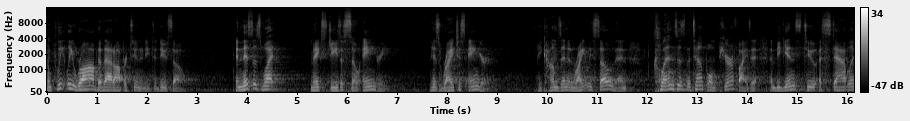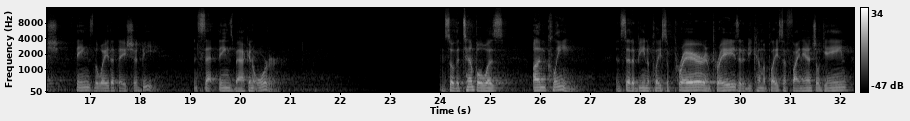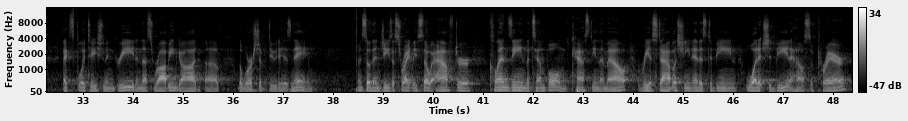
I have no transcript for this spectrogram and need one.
completely robbed of that opportunity to do so. And this is what makes Jesus so angry, his righteous anger. He comes in, and rightly so, then cleanses the temple and purifies it and begins to establish things the way that they should be and set things back in order. And so the temple was unclean. Instead of being a place of prayer and praise, it had become a place of financial gain, exploitation, and greed, and thus robbing God of the worship due to his name. And so then Jesus, rightly so, after cleansing the temple and casting them out, reestablishing it as to being what it should be in a house of prayer.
